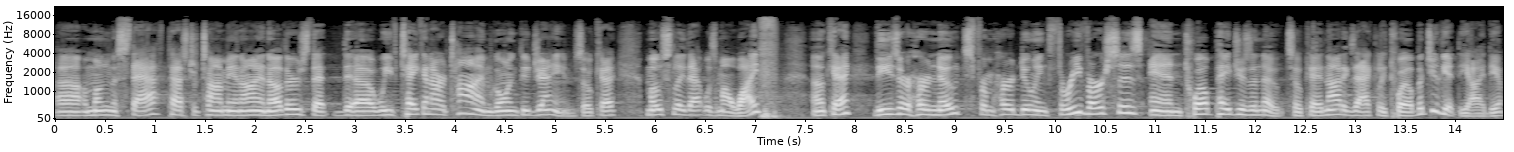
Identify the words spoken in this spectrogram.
uh, among the staff, Pastor Tommy and I, and others, that uh, we've taken our time going through James, okay? Mostly that was my wife, okay? These are her notes from her doing three verses and 12 pages of notes, okay? Not exactly 12, but you get the idea.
